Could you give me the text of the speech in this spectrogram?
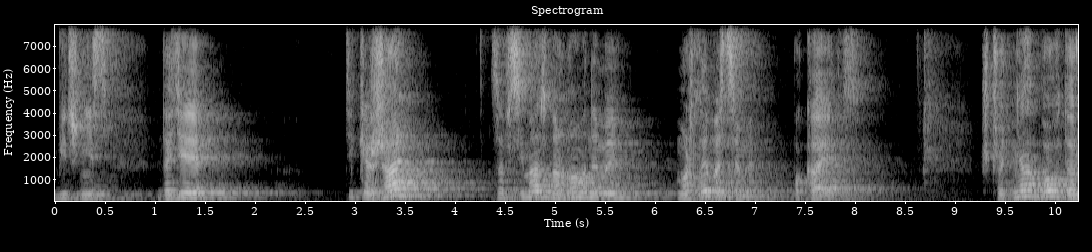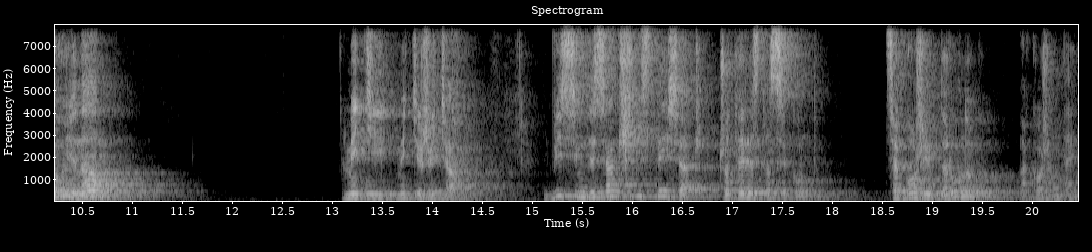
Вічність дає тільки жаль за всіма змарнованими можливостями покаятися. Щодня Бог дарує нам миті, миті життя. 86 тисяч 400 секунд. Це Божий дарунок на кожен день.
